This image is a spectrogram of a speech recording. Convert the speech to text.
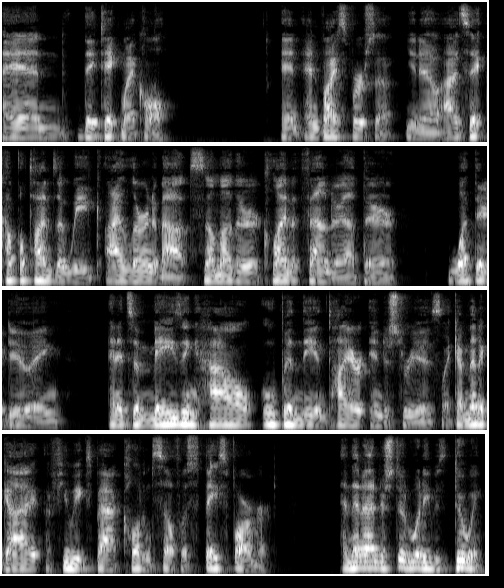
and they take my call. And and vice versa you know i'd say a couple times a week i learn about some other climate founder out there what they're doing and it's amazing how open the entire industry is. Like i met a guy a few weeks back called himself a space farmer and then i understood what he was doing.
